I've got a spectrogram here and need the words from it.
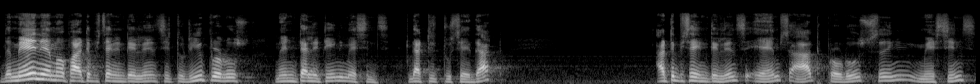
the main aim of artificial intelligence is to reproduce mentality in machines. That is to say that artificial intelligence aims at producing machines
